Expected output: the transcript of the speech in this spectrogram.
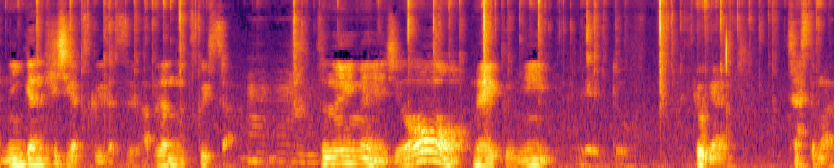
人間の皮脂が作り出す油の美しさ。うんそのイメージをメイクに、えー、と表現させてもらっ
